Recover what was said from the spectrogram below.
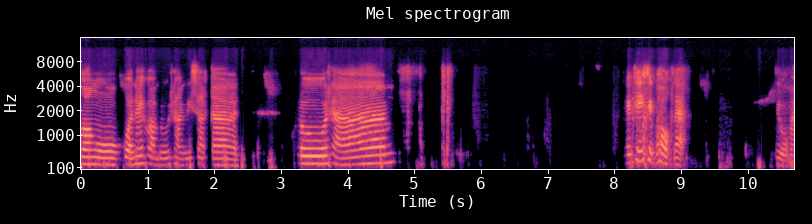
งองูควรให้ความรู้ทางวิชาการ ครูถามเล ขที่สิบหกอะ อยู่ไหม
